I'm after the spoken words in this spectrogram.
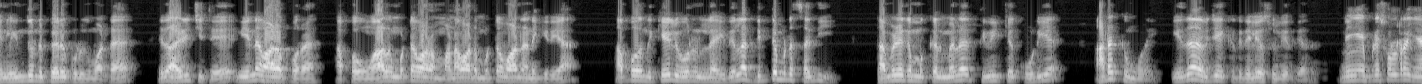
எங்க இந்துன்னு பேரு கொடுக்க மாட்டேன் இதை அழிச்சிட்டு நீ என்ன வாழ போற? அப்போ உங்க ஆளுங்க மட்டும் வாழ மனவாடு மட்டும் வாழ நினைக்கிறியா? அப்போ இந்த கேள்வி வரும் இல்லை. இதெல்லாம் திட்டமிட்ட சதி. தமிழக மக்கள் மேல திணிக்கக்கூடிய அடக்குமுறை. இதுதான் விஜய் கிட்ட தெளிவா சொல்லியிருக்காரு. நீங்க இப்படி சொல்றீங்க.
